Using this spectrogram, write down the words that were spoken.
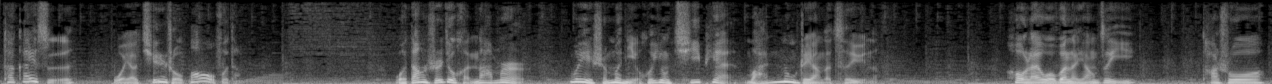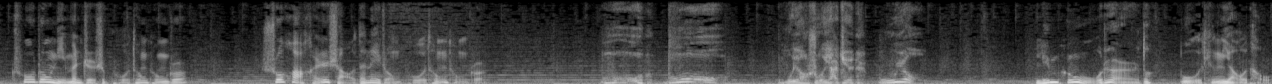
他该死，我要亲手报复他。”我当时就很纳闷儿，为什么你会用欺骗、玩弄这样的词语呢？后来我问了杨子怡，她说初中你们只是普通同桌，说话很少的那种普通同桌。不不，不要说下去，不要！林鹏捂着耳朵，不停摇头。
